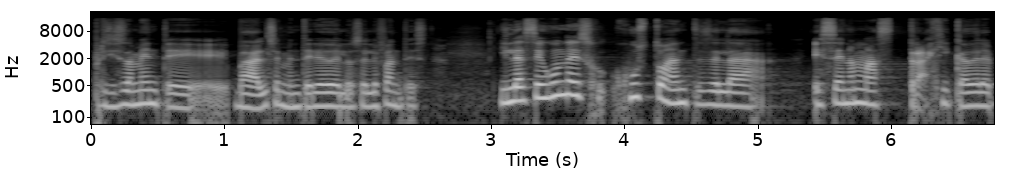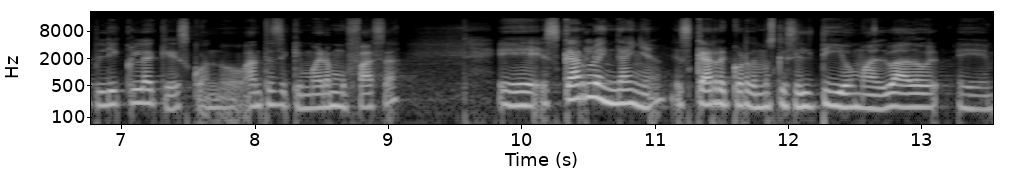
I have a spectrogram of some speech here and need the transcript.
precisamente va al cementerio de los elefantes. Y la segunda es justo antes de la escena más trágica de la película, que es cuando, antes de que muera Mufasa, eh, Scar lo engaña. Scar, recordemos que es el tío malvado eh,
